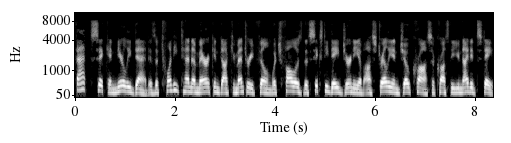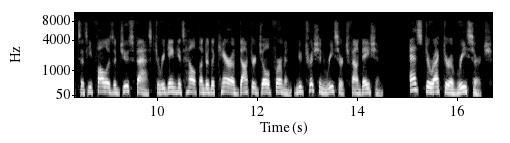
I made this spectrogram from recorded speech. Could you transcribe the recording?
Fat, Sick and Nearly Dead is a 2010 American documentary film which follows the 60-day journey of Australian Joe Cross across the United States as he follows a juice fast to regain his health under the care of Dr. Joel Fuhrman, Nutrition Research Foundation. S. Director of Research.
